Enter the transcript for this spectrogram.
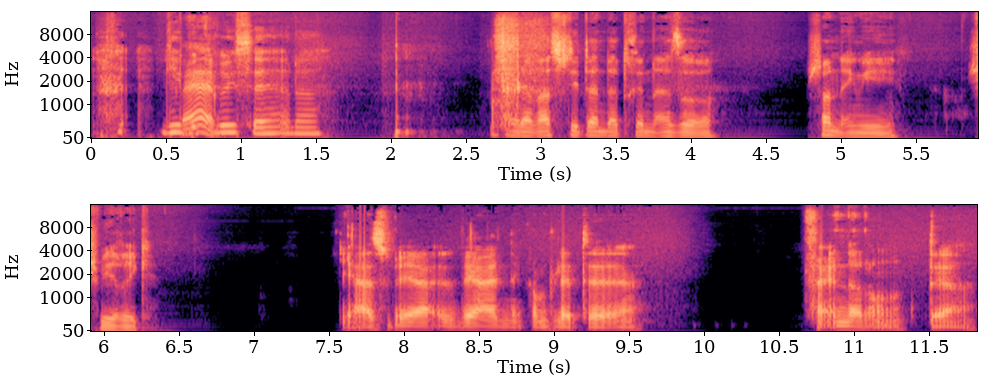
Liebe Bam. Grüße, oder? Oder was steht dann da drin? Also schon irgendwie schwierig. Ja, es wäre wär halt eine komplette Veränderung der,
